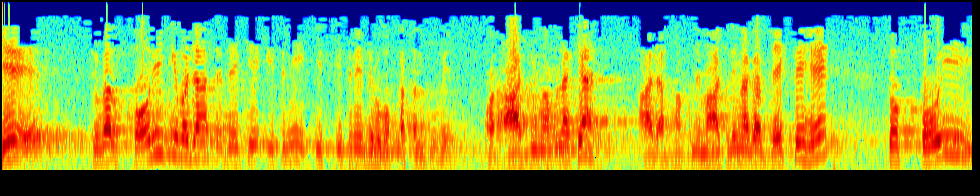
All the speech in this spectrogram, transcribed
یہ چگل خوری کی وجہ سے دیکھیے اتنی، اتنے جو وہ قتل ہوئے۔ اور آج بھی معاملہ کیا ہے؟ آج ہم اپنے معاشرے میں اگر دیکھتے ہیں تو کوئی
